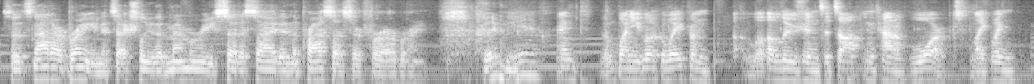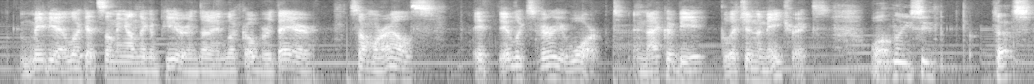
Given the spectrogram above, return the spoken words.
So it's not our brain, it's actually the memory set aside in the processor for our brain. Could be. Yeah, and when you look away from illusions, it's often kind of warped. Like when maybe I look at something on the computer and then I look over there somewhere else, it, it looks very warped, and that could be a glitch in the matrix. Well, no, you see, that's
